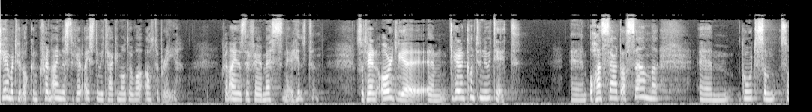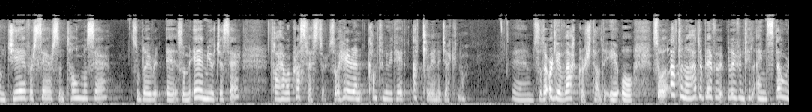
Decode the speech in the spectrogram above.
kommer til okken hver eneste fer eisen vi tar imot av alt og breie. Hver eneste fer messen er hilten. Så det er en ordentlig, um, her er en kontinuitet. Um, og han ser det samme um, Gud som, som Djever ser, som Thomas ser, som, ble, eh, som er mye ser, ta han var crossfester. Så her er en kontinuitet atle inn i Jacknum. Ehm så det er ordentlig vakkert til det er og så at han hadde blivit blivit til en stor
